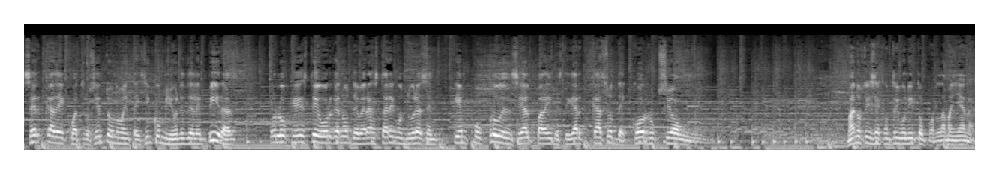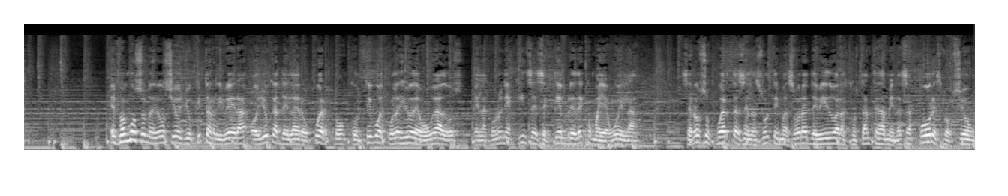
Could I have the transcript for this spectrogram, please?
cerca de 495 millones de lempiras, por lo que este órgano deberá estar en Honduras en tiempo prudencial para investigar casos de corrupción. Más noticias con Tribunito por la mañana. El famoso negocio Yuquita Rivera o Yucas del Aeropuerto, contiguo al Colegio de Abogados, en la colonia 15 de septiembre de Comayagüela, cerró sus puertas en las últimas horas debido a las constantes amenazas por extorsión.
